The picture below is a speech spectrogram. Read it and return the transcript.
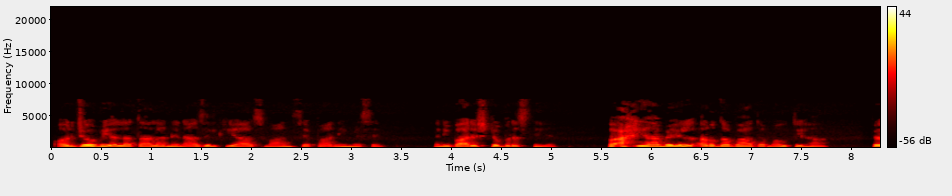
اور جو بھی اللہ تعالیٰ نے نازل کیا آسمان سے پانی میں سے۔ یعنی بارش جو برستی ہے۔ فَأَحْيَا بِهِ الْأَرْضَ بَعْدَ مَوْتِهَا۔ پھر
